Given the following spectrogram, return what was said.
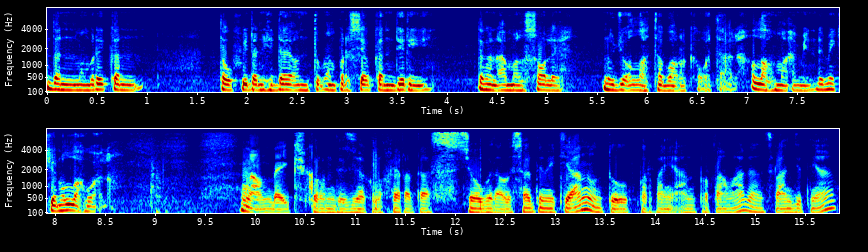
dan memberikan taufik dan hidayah untuk mempersiapkan diri dengan amal soleh menuju Allah tabaraka wa taala. Allahumma amin. Demikian Allahu a'lam. Nah, baik, syukuran jazakallahu khair atas jawaban Al-Ustaz. Demikian untuk pertanyaan pertama dan selanjutnya.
